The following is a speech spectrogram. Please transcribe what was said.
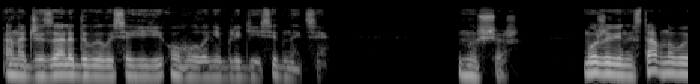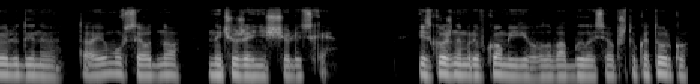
а на Джизалі дивилися її оголені бліді сідниці. Ну що ж, може, він і став новою людиною, та йому все одно не чуже ніщо людське. І з кожним ривком її голова билася об штукатурку,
